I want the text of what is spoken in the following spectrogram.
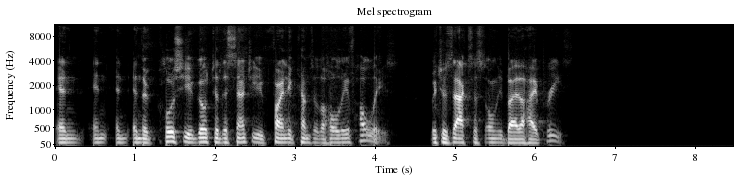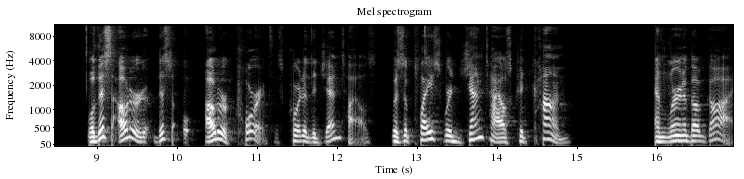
and, and, and, and the closer you go to the center, you finally come to the Holy of Holies, which is accessed only by the high priest. Well, this outer, this outer court, this court of the Gentiles, was a place where Gentiles could come and learn about God,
